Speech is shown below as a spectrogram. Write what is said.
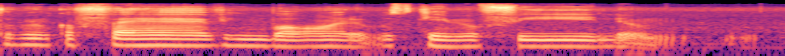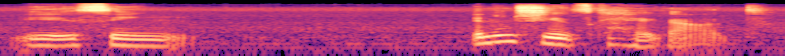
Tomei um café, vim embora, busquei meu filho. E assim, eu não tinha descarregado.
